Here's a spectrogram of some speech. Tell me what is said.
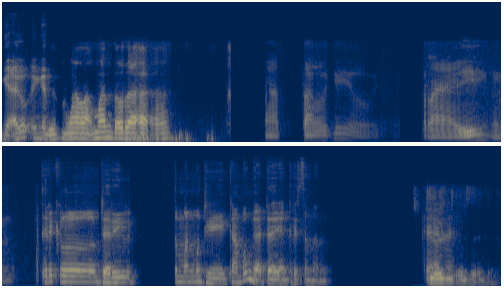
nggak aku inget pengalaman tora. Natal ki yo. Rai. ngono. circle dari temanmu di kampung nggak ada yang Kristen Lan? Kayak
